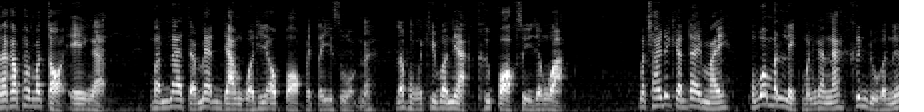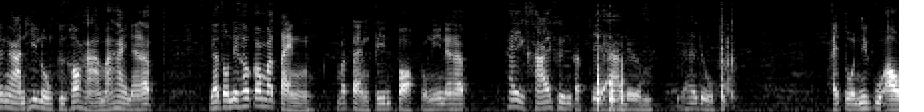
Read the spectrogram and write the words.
นะครับ ถ้ามาเจาะเองอะ่ะ มันน่าจะแม่นยำกว่าที่เอาปอกไปตีสวมนะแล้วผมก็คิดว่าเนี่ยคือปอกสี่จังหวะ มันใช้ด้วยกันได้ไหมผมว่ามันเหล็กเหมือนกันนะขึ้นอยู่กับเนื้องานที่ลงคือเขาหามาให้นะครับ แล้วตรงนี้เขาก็มาแต่งมาแต่งตีนปอกตรงนี้นะครับ ให้คล้ายคลึงกับ JR เดิมเดี๋ยวให้ดูไอตัวนี้กูเอา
